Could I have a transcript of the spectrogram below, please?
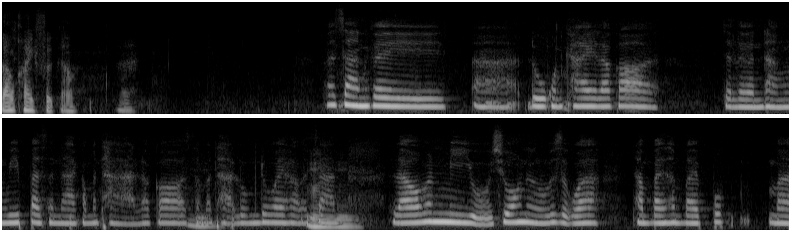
ต้องค่อยฝึกเอานะพระอาจารย์เคยอ่าดูคนไข้แล้วก็เจริญทั้งวิปัสสนากรรมฐานแล้วก็สมถะร่วมด้วยค่ะพระอาจารย์อืมแล้วมันมีอยู่ช่วงหนึ่งรู้สึกว่าทำไปทำไปปุ๊บมา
